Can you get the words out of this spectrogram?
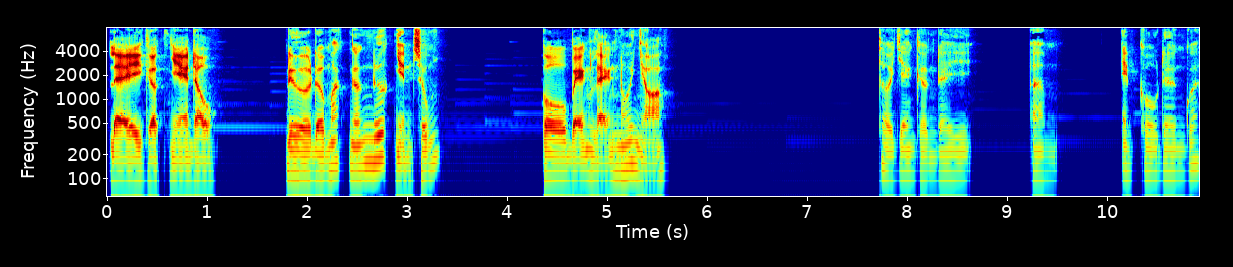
Lệ gật nhẹ đầu, Đưa đôi mắt ngấn nước nhìn súng Cô bẽn lẽn nói nhỏ. Thời gian gần đây à, Em cô đơn quá.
